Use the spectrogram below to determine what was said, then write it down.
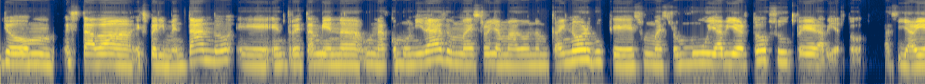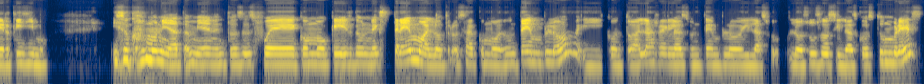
yo mm, estaba experimentando. Eh, entré también a una comunidad de un maestro llamado Namkai Norbu, que es un maestro muy abierto, súper abierto, así abiertísimo. Y su comunidad también, entonces fue como que ir de un extremo al otro, o sea, como de un templo y con todas las reglas de un templo y las, los usos y las costumbres,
